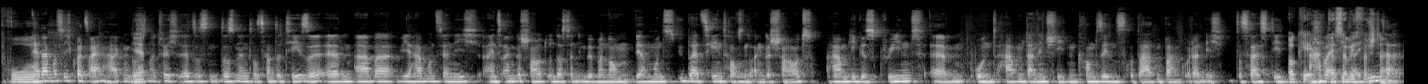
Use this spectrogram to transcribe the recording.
pro. Ja, da muss ich kurz einhaken. Das ja. ist natürlich, das ist, das ist eine interessante These. Ähm, aber wir haben uns ja nicht eins angeschaut und das dann eben übernommen. Wir haben uns über 10.000 angeschaut, haben die gescreent ähm, und haben dann entschieden, kommen sie in unsere Datenbank oder nicht. Das heißt, die okay, Arbeit, die, dahinter,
